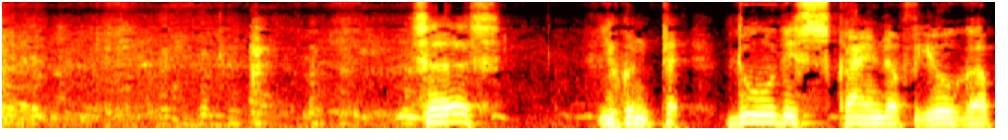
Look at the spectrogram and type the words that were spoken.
Says you can do this kind of yoga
